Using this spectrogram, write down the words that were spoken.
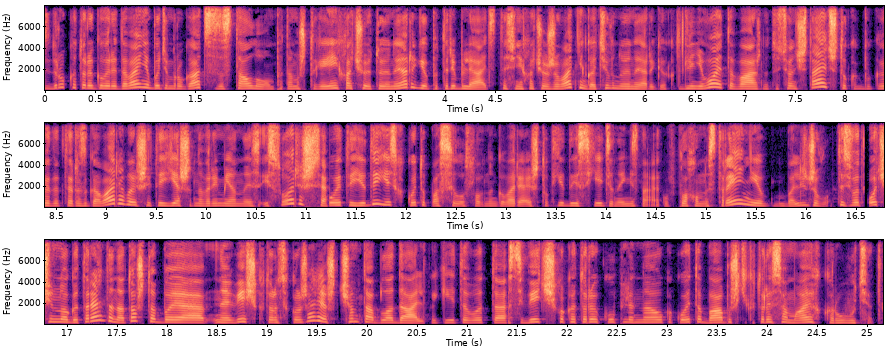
есть друг, который говорит, давай не будем ругаться за столом, потому что я не хочу эту энергию потреблять, то есть я не хочу жевать негативную энергию. Для него это важно. То есть он считает, что как бы когда ты разговариваешь, и ты ешь одновременно и, ссоришься, у этой еды есть какой-то посыл, условно говоря, и что к еды съеденной, не знаю, в плохом настроении болит живот. То есть вот очень много тренда на то, чтобы э, вещи, которые нас окружали, чем-то обладали. Какие-то вот э, свечка, которая куплена у какой-то бабушки, которая сама их крутит.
